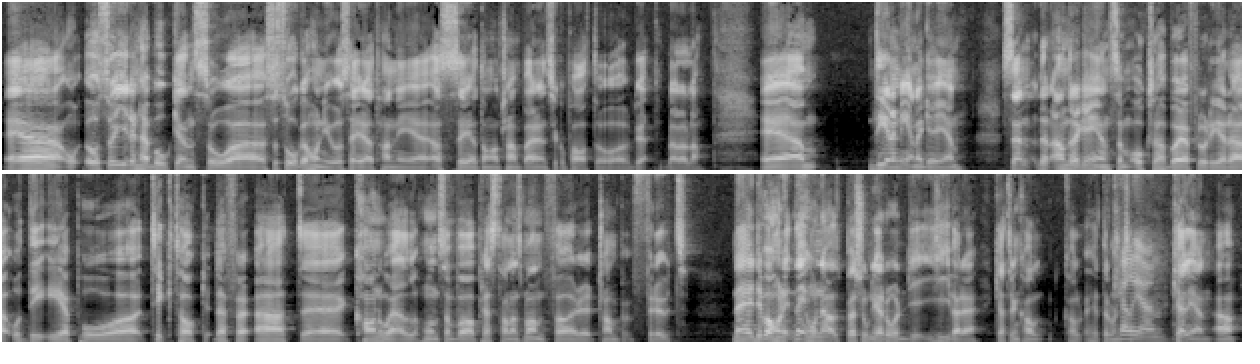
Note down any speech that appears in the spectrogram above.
Eh, och, och så i den här boken så, så sågar hon ju och säger att, han är, alltså säger att Donald Trump är en psykopat och du vet, bla bla bla. Eh, det är den ena grejen. Sen den andra grejen som också har börjat florera och det är på TikTok därför att eh, Conwell, hon som var presstalesman för Trump förut, Nej, det var hon inte. Nej, hon är personliga rådgivare. Catherine Carl, Carl, heter hon? Kellyanne. Kellyanne, ja.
